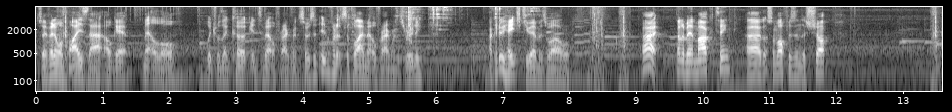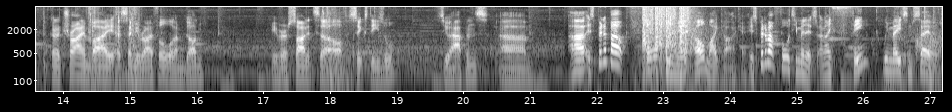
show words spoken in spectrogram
So if anyone buys that, I'll get metal ore, which will then cook into metal fragments. So it's an infinite supply of metal fragments, really. I could do HQM as well. Alright, done a bit of marketing. Uh, got some offers in the shop. Gonna try and buy a semi-rifle while I'm gone. Either a silencer or 6 diesel. See what happens. Um, uh, it's been about 40 minutes. Oh my god, okay. It's been about 40 minutes, and I think we made some sales.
